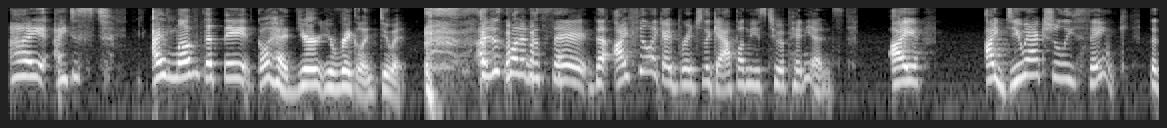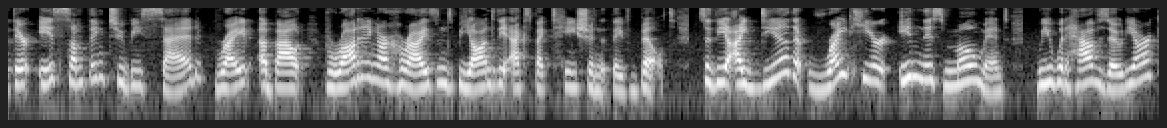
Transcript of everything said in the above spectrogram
I I just I love that they go ahead. You're you're wriggling. Do it. I just wanted to say that I feel like I bridge the gap on these two opinions. I I do actually think that there is something to be said, right, about broadening our horizons beyond the expectation that they've built. So the idea that right here in this moment we would have Zodiark,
